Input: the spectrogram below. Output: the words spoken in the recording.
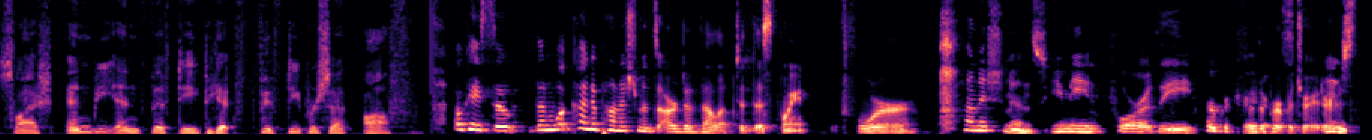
slash NBN50 to get 50% off. Okay, so then what kind of punishments are developed at this point for punishments? You mean for the perpetrators? For the perpetrators,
